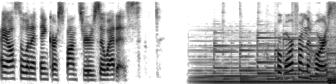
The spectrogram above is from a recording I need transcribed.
I also want to thank our sponsor, Zoetis. For more from the horse,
